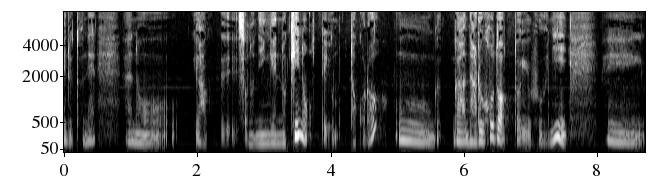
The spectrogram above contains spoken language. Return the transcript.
えるとねあのいやその人間の機能っていうところ、うん、がなるほどというふうに、えー、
